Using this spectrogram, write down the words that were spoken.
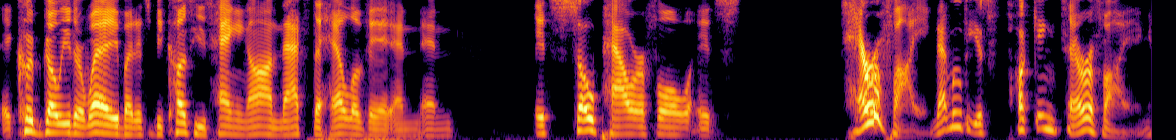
it could go either way, but it's because he's hanging on. That's the hell of it, and and it's so powerful. It's terrifying. That movie is fucking terrifying.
